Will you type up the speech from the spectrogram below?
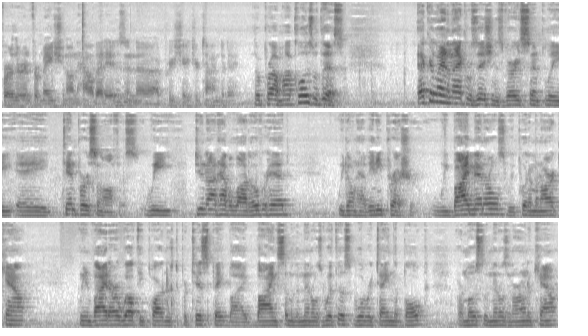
further information on how that is. And uh, I appreciate your time today. No problem. I'll close with this. Eckert Land and Acquisition is very simply a 10 person office. We do not have a lot of overhead. We don't have any pressure. We buy minerals, we put them in our account. We invite our wealthy partners to participate by buying some of the minerals with us. We'll retain the bulk or most of the minerals in our own account.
